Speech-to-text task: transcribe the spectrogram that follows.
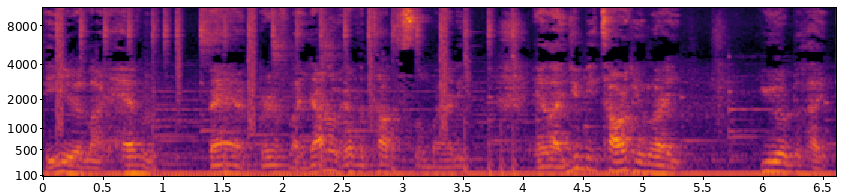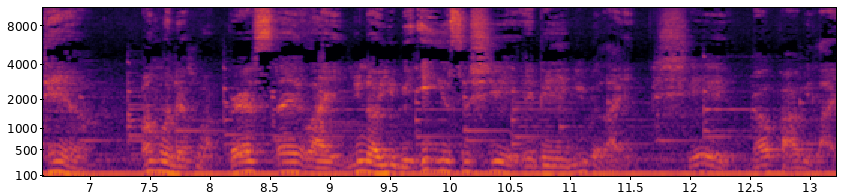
fear like having bad breath. Like y'all don't ever talk to somebody, and like you be talking like you'll be like, damn, I wonder if my breath stink. Like, you know, you be eating some shit and then you be like, shit, bro, probably like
